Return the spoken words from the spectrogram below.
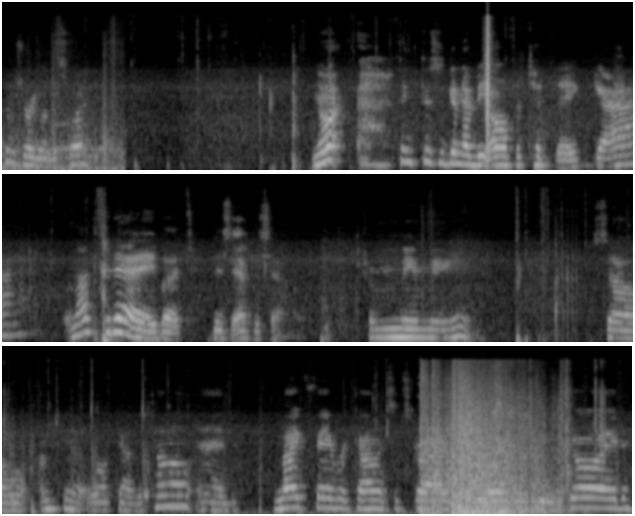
Pretty sure I go this way. You know what? I think this is gonna be all for today, guys. Well, not today, but this episode. So I'm just gonna walk down the tunnel and like, favorite, comment, subscribe, whatever if you enjoyed,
